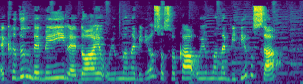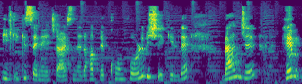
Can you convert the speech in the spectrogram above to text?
e, kadın bebeğiyle doğaya uyumlanabiliyorsa, sokağa uyumlanabiliyorsa ilk iki sene içerisinde rahat ve konforlu bir şekilde bence hem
